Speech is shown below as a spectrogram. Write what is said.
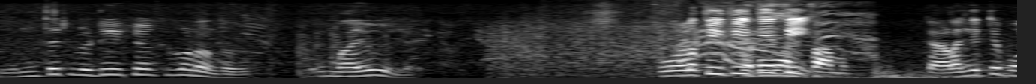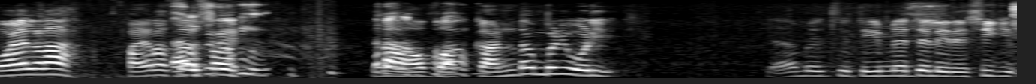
എന്തൊരു വെടിവെക്കൊക്കെ ഒരു കളഞ്ഞിട്ട് പോയാലടാ ഫയർ കണ്ടമ്പഴി ഓടി. ഞാൻ വെച്ച് ടീംമേറ്റ് അല്ലേ രക്ഷിക്കും.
